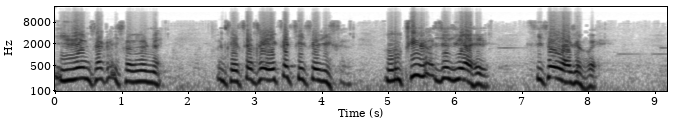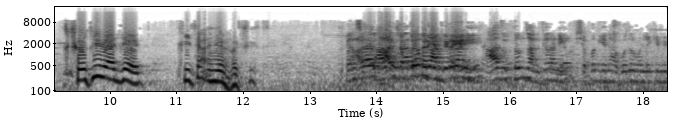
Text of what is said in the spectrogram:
ई व्ही एमचा काही संबंध नाही. पण त्याच्यातलं एकच चित्र दिसतं. मोठी राज्य जी आहेत तिथं भाजप आहे. छोटी राज्य आहेत तिथं अन्य पक्ष आहेत पण आज- साहेब, आज उत्तम. जानकरांनी आज उत्तम जानकरांनी शपथ घेण्या अगोदर म्हणले की मी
